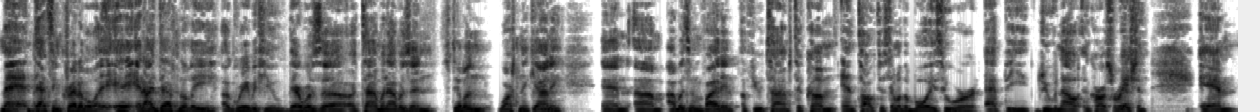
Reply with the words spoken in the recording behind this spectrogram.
Man, that's incredible. And, I definitely agree with you. There was a, a, time when I was in, still in Washington County, and um, I was invited a few times to come and talk to some of the boys who were at the juvenile incarceration. Yes. And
